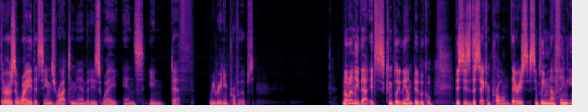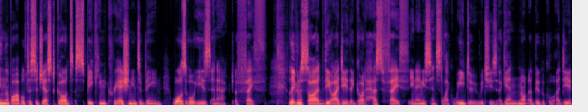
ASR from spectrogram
There is a way that seems right to man, but his way ends in death. We read in Proverbs. Not only that, it's completely unbiblical. This is the second problem. There is simply nothing in the Bible to suggest God's speaking creation into being was or is an act of faith. Leaving aside the idea that God has faith in any sense like we do, which is, again, not a biblical idea,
